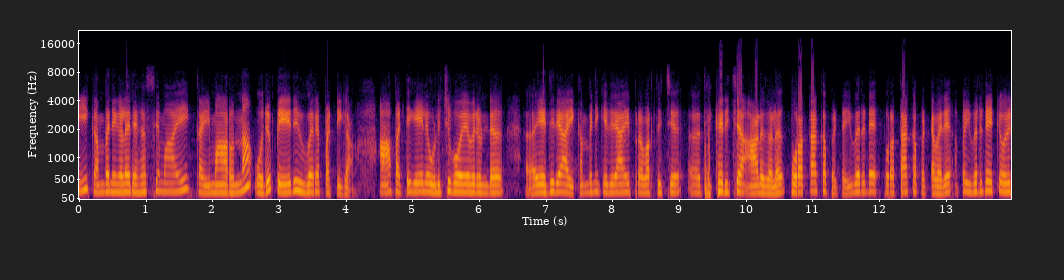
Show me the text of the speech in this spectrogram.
ഈ കമ്പനികളെ രഹസ്യമായി കൈമാറുന്ന ഒരു പേര് വിവര പട്ടിക. ആ പട്ടികയിൽ ഒളിച്ചുപോയവരുണ്ട്. എതിരായി കമ്പനിക്കെതിരായി പ്രവർത്തിച്ച് ധിക്കരിച്ച ആളുകൾ പുറത്താക്കപ്പെട്ട് ഇവരുടെ പുറത്താക്കപ്പെട്ടവർ അപ്പോൾ ഇവരുടെയൊക്കെ ഒരു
